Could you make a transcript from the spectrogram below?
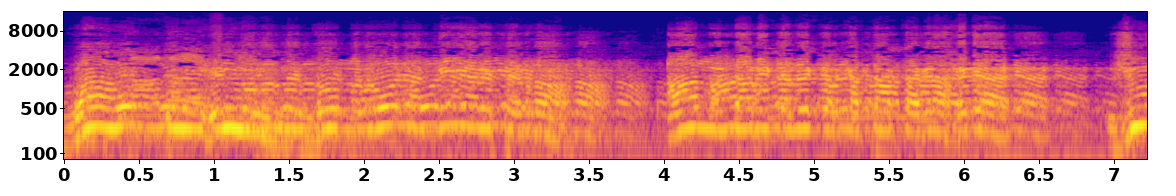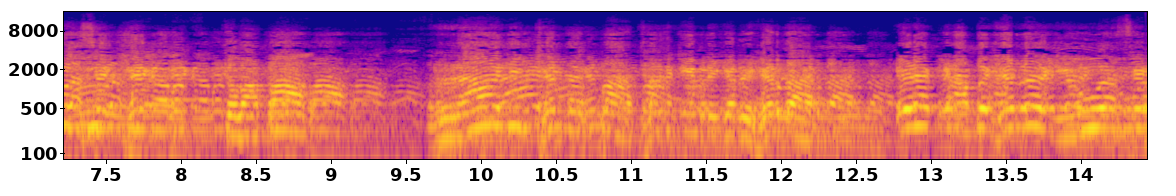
ਵਾਹ ਬਲੈਕੀ ਹਿੰਦੂ ਦੇ ਦੋ ਮਨੋਜ ਅੰਗੀਆਂ ਦੇ ਪਿੰਡ ਦਾ। ਆ ਮੁੰਡਾ ਵੀ ਕਦੇ ਕਲਕੱਤਾ ਤਗੜਾ ਹੈਗਾ। ਯੂ ਐਸ ਏ ਰਾਜ ਦਵਾਬਾ ਰਾਜੀ ਖੇਡਦਾ ਭਾਰਤ ਦੀ ਬੜੀ ਕਹਿੰਦੇ ਖੇਡਦਾ ਇਹਦਾ ਕਲੱਬ ਖੇਡਦਾ ਯੂ ਐਸ ਏ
